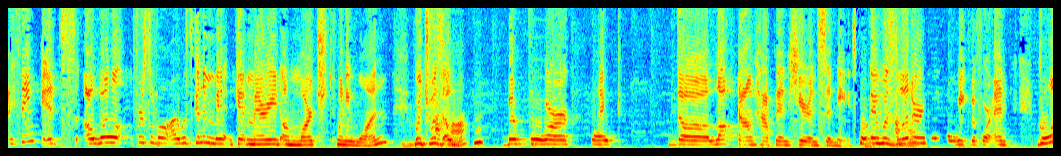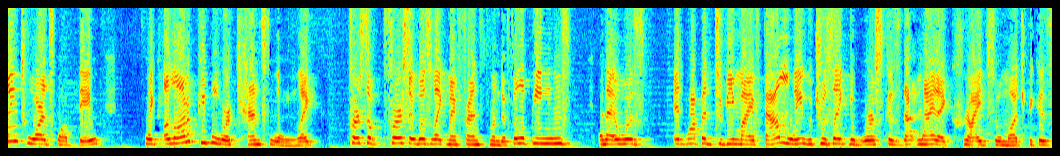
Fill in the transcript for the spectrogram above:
I think it's uh, well. First of all, I was gonna ma- get married on March 21, which was Uh-huh. a week before like the lockdown happened here in Sydney. So it was literally a week before, and going towards that day, like a lot of people were canceling. Like first of first, it was like my friends from the Philippines, and it was it happened to be my family, which was like the worst because that night I cried so much because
